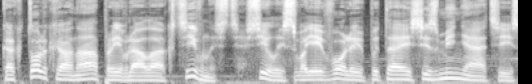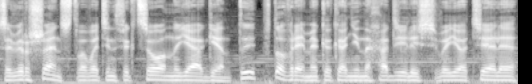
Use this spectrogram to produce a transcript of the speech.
Как только она проявляла активность, силой своей воли пытаясь изменять и совершенствовать инфекционные агенты, в то время как они находились в ее теле,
